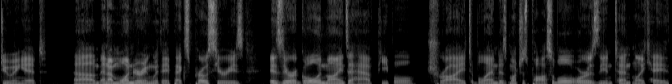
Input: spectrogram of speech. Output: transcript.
doing it. Um, and I'm wondering with Apex Pro Series, is there a goal in mind to have people try to blend as much as possible, or is the intent like, hey,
